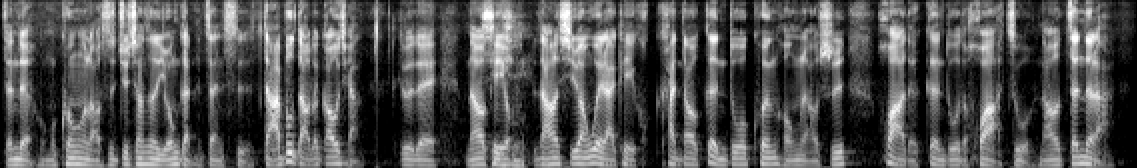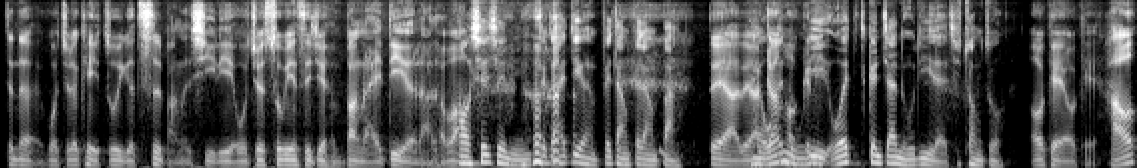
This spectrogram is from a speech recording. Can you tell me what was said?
真的，我们坤宏老师就像是勇敢的战士，打不倒的高墙，对不对？然后可以，然后希望未来可以看到更多坤宏老师画的更多的画作。然后真的啦，真的，我觉得可以做一个翅膀的系列，我觉得说不定是一件很棒的 idea 啦，好不好？哦，谢谢你，这个 idea 很非常非常棒。对啊，对啊，我会努力，我会更加努力的去创作。OK，OK，okay, okay, 好。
